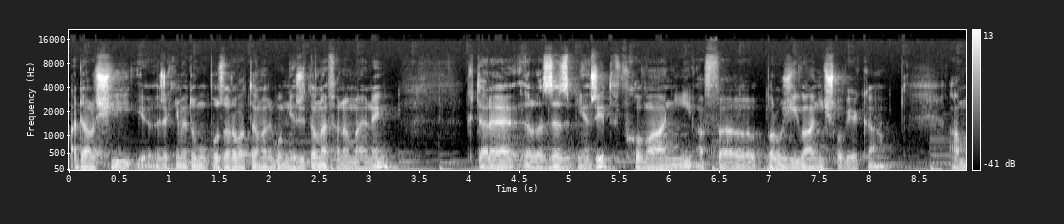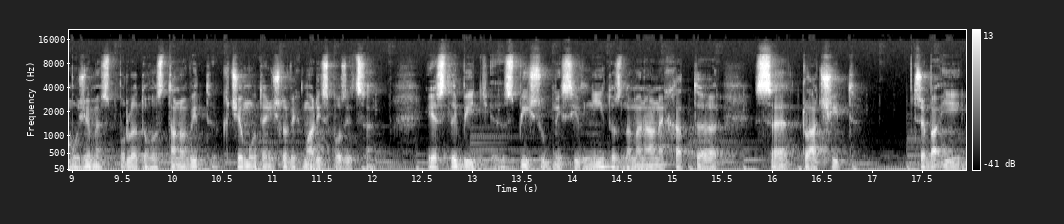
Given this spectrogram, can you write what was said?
a další, řekněme tomu, pozorovatelné nebo měřitelné fenomény které lze změřit v chování a v eh, prožívání člověka a můžeme podle toho stanovit, k čemu ten člověk má dispozice. Jestli být spíš submisivní, to znamená nechat eh, se tlačit třeba i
